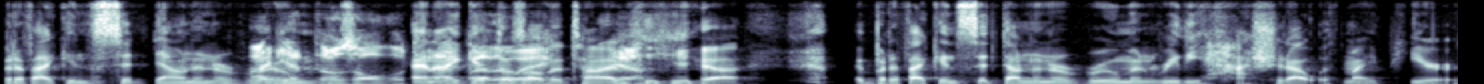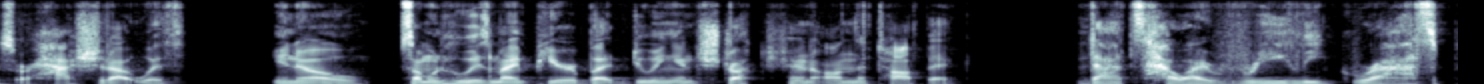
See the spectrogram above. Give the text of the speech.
But if I can sit down in a room, I get those all the time. and I get those all the time. Yeah. Yeah. But if I can sit down in a room and really hash it out with my peers or hash it out with, you know, someone who is my peer but doing instruction on the topic, that's how I really grasp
